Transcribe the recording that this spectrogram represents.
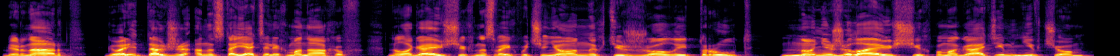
Бернард говорит также о настоятелях монахов, налагающих на своих подчиненных тяжелый труд, но не желающих помогать им ни в чем.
